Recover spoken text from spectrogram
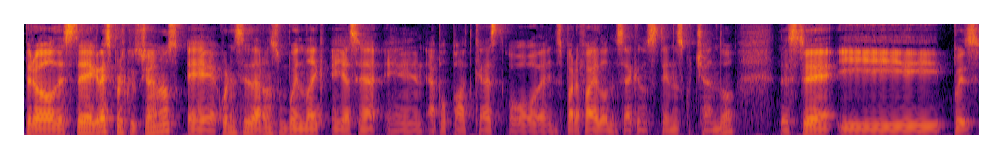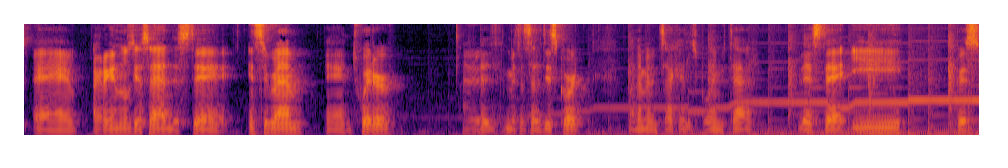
pero de este, gracias por escucharnos. Eh, acuérdense de darnos un buen like, eh, ya sea en Apple Podcast o en Spotify, donde sea que nos estén escuchando. De este, y pues eh, agréguenos ya sea en de este Instagram, en Twitter, métanse al Discord, mándame mensaje, los puedo invitar. De este, y pues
